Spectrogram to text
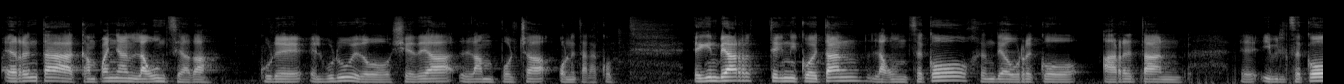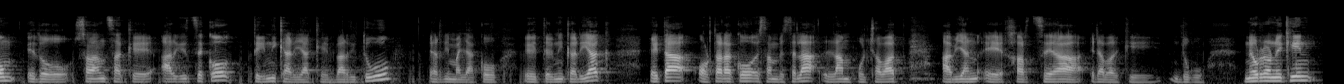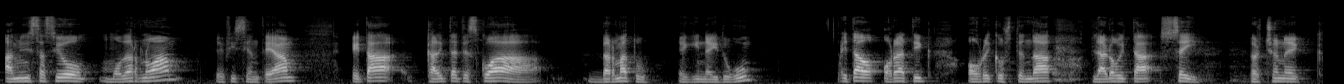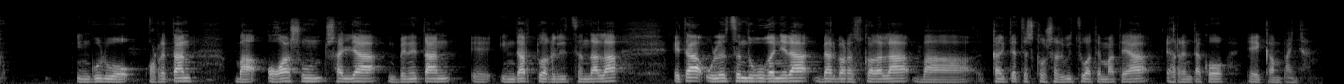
Errenta kanpainan laguntzea da, gure helburu edo xedea lan poltsa honetarako. Egin behar teknikoetan laguntzeko, jende aurreko harretan e, ibiltzeko edo zalantzak argitzeko teknikariak behar ditugu, erdi mailako e, teknikariak, eta hortarako esan bezala lan poltsa bat abian e, jartzea erabaki dugu. Neurre honekin, administrazio modernoa, efizientea, eta kalitatezkoa bermatu egin nahi dugu. Eta horretik aurreko usten da, laro zei pertsonek inguru horretan, ba, ogasun saila benetan e, indartua gilitzen dela, eta ulertzen dugu gainera behar beharrezkoa dela ba, kalitatezko zerbitzu bat ematea errentako e, kanpainan.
